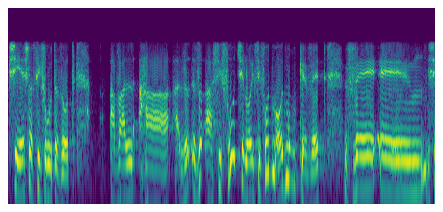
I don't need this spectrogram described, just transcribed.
שיש לספרות הזאת. אבל הספרות שלו היא ספרות מאוד מורכבת, אה, ש,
